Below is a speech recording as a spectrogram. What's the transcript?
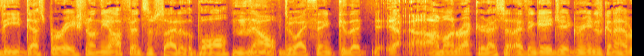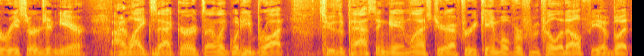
the desperation on the offensive side of the ball. Now, do I think that I'm on record? I said I think AJ Green is going to have a resurgent year. I like Zach Ertz. I like what he brought to the passing game last year after he came over from Philadelphia, but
